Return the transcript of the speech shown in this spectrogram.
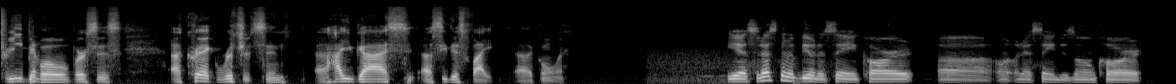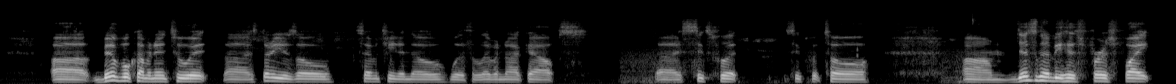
Dimitri Bivol versus uh, Craig Richardson. Uh, how you guys uh, see this fight uh, going? Yeah, so that's going to be on the same card, uh, on, on that same zone card. Uh, Bivol coming into it, uh, he's 30 years old, 17 and 0 with 11 knockouts. Uh, six foot, six foot tall. Um, this is going to be his first fight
